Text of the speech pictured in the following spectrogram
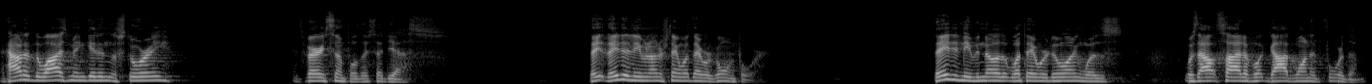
And how did the wise men get in the story? It's very simple. They said yes. They, they didn't even understand what they were going for. They didn't even know that what they were doing was, was outside of what God wanted for them.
